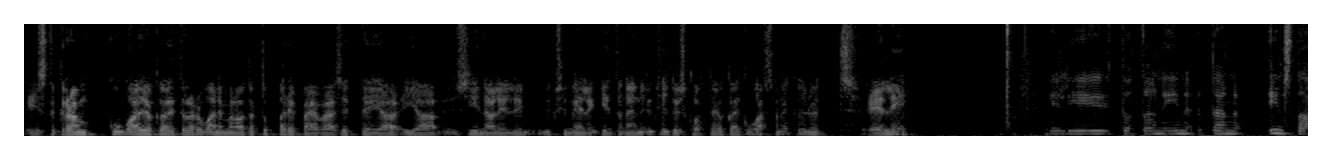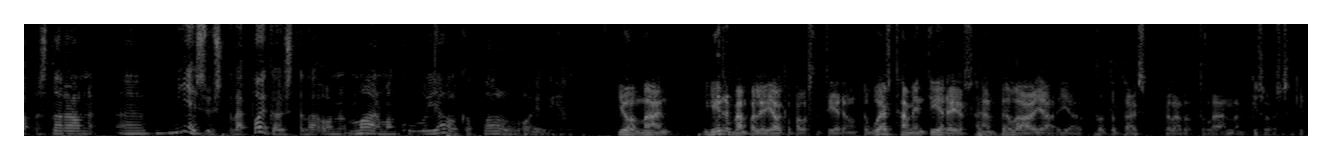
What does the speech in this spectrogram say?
Instagram-kuva, joka oli tällä Rovaniemellä otettu pari päivää sitten. Ja, ja siinä oli yksi mielenkiintoinen yksityiskohta, joka ei kuvassa näkynyt. Eli? Eli tota niin, tämän Instastaran äh, miesystävä, poikaystävä on maailmankuulu jalkapalloilija. Joo, mä en hirveän paljon jalkapallosta tiedä, mutta West Hamin tiedä, jossa hän pelaa ja, ja tota, taisi pelata tuolla MM-kisoissakin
